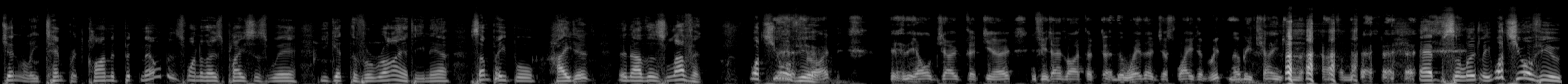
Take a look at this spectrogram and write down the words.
generally temperate climate. But Melbourne's one of those places where you get the variety. Now, some people hate it and others love it. What's your That's view? Right the old joke that you know if you don't like the, the weather just wait a bit and they'll be changing absolutely. What's your view?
